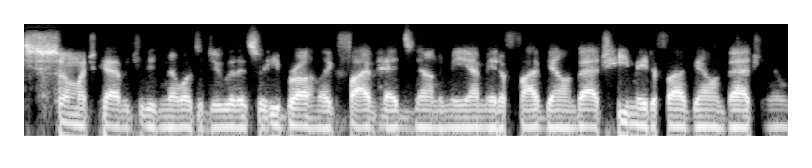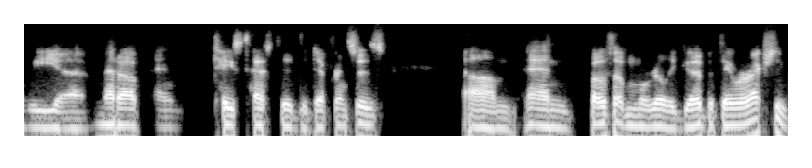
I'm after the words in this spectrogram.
so much cabbage he didn't know what to do with it. So he brought like five heads down to me. I made a five gallon batch. He made a five gallon batch, and then we uh, met up and taste tested the differences. Um, and both of them were really good, but they were actually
